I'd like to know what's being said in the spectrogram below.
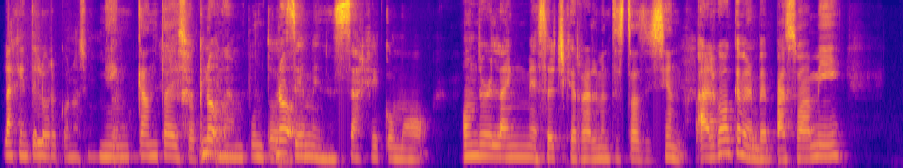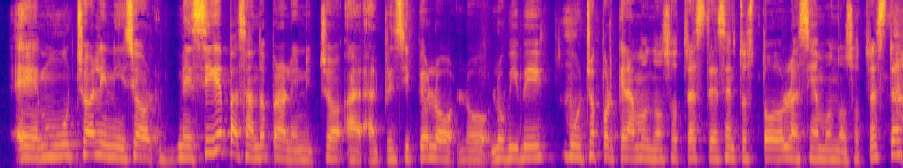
la gente lo reconoce. Me encanta eso, que no, gran punto, ese mensaje como underlying message que realmente estás diciendo. Algo que me pasó a mí eh, mucho al inicio, me sigue pasando, pero al inicio, al, principio lo, lo, viví mucho porque éramos nosotras tres, entonces todo lo hacíamos nosotras tres.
